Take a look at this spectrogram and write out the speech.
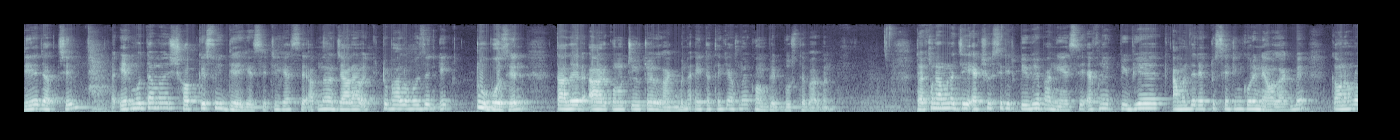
দিয়ে যাচ্ছি, এর মধ্যে আমি সব কিছুই দিয়ে গেছি, ঠিক আছে? আপনারা যারা একটু ভালো বোঝেন, একটু বোঝেন, তাদের আর কোনো টিউটোরিয়াল লাগবে না। এটা থেকে আপনারা কমপ্লিট বুঝতে পারবেন। তো এখন আমরা যে একশো সিটির পিভিএ বানিয়েছি, এখন এই পিভিএ আমাদের একটু সেটিং করে নেওয়া লাগবে। কারণ আমরা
